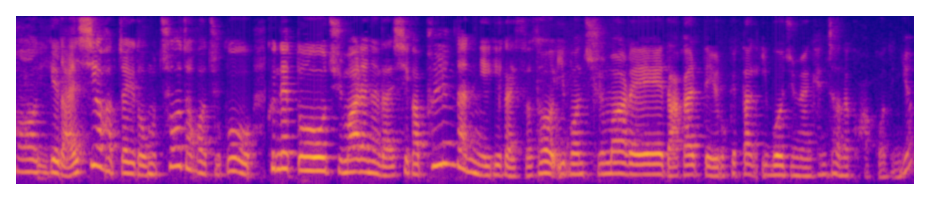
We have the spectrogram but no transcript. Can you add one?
아, 이게 날씨가 갑자기 너무 추워져가지고 근데 또 주말에는 날씨가 풀린다는 얘기가 있어서 이번 주말에 나갈 때 이렇게 딱 입어주면 괜찮을 것 같거든요.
